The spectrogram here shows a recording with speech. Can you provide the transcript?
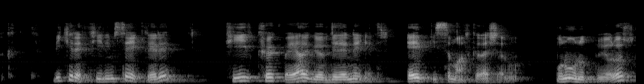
Bakın. Bir kere fiilimsi ekleri fiil kök veya gövdelerine gelir. Ev isim arkadaşlar. Bunu unutmuyoruz.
